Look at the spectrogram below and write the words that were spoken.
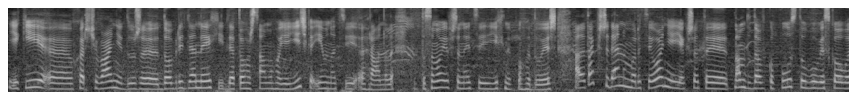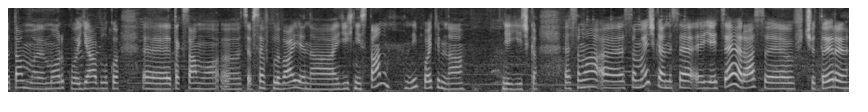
які е, в харчуванні дуже добрі для них і для того ж самого яєчка, іменно ці гранули. Тобто самої пшениці їх не погодуєш. Але так в щоденному раціоні, якщо ти там додав капусту обов'язково, там е, моркву, яблуко, е, так само е, це все впливає на їхній стан і потім на. Яєчка. Е, Сама е, самичка несе е, яйце раз е, в 4-6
